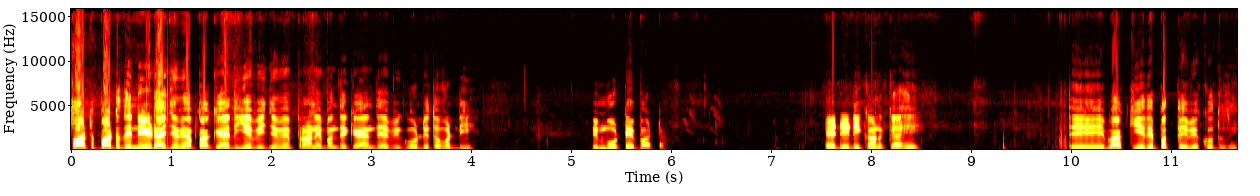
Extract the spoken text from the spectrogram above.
ਪੱਟ ਪੱਟ ਦੇ ਨੇੜ ਹੈ ਜਿਵੇਂ ਆਪਾਂ ਕਹਿ ਦਈਏ ਵੀ ਜਿਵੇਂ ਪੁਰਾਣੇ ਬੰਦੇ ਕਹਿੰਦੇ ਆ ਵੀ ਗੋਡੇ ਤੋਂ ਵੱਡੀ, ਵੀ ਮੋਟੇ ਪੱਟ। ਐਡੀ ਐਡੀ ਕਣਕ ਹੈ ਇਹ। ਤੇ ਬਾਕੀ ਇਹਦੇ ਪੱਤੇ ਵੇਖੋ ਤੁਸੀਂ।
